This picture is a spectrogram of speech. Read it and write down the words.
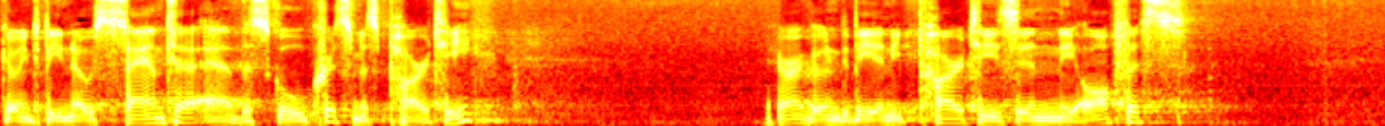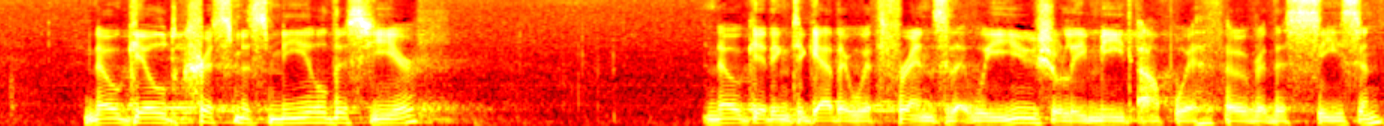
going to be no Santa at the school Christmas party. There aren't going to be any parties in the office. No guild Christmas meal this year. No getting together with friends that we usually meet up with over this season.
